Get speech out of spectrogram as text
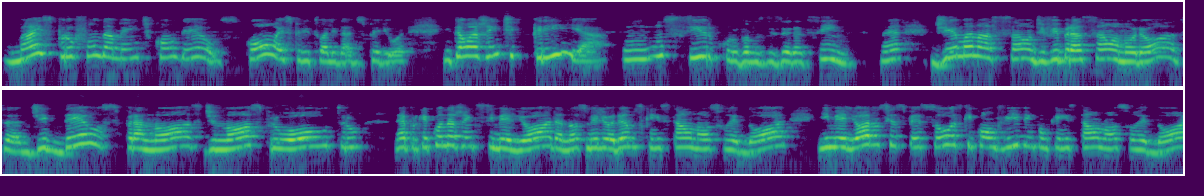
mais profundamente com Deus, com a espiritualidade superior. Então a gente cria um, um círculo, vamos dizer assim, né, de emanação, de vibração amorosa de Deus para nós, de nós para o outro, né? Porque quando a gente se melhora, nós melhoramos quem está ao nosso redor e melhoram-se as pessoas que convivem com quem está ao nosso redor.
